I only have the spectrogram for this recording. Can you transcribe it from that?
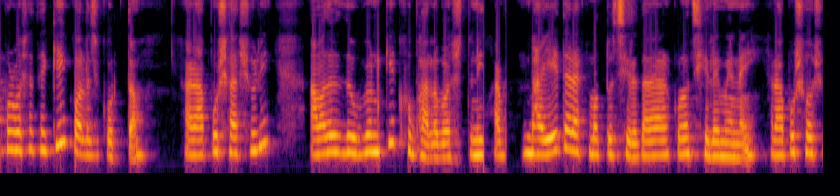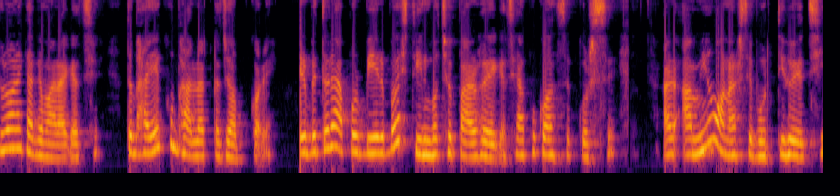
আপুর বাসা থেকেই কলেজ করতাম। আর আপুর শাশুড়ি আমাদের দুজনকে খুব ভালোবাসতো আর ভাইয়াই তার একমাত্র ছেলে, তার আর কোনো ছেলে মেয়ে নেই। আর আপুর শ্বশুরও অনেক আগে মারা গেছে, তো ভাইয়া খুব ভালো একটা জব করে। এর ভেতরে আপুর বিয়ের বয়স তিন বছর পার হয়ে গেছে, আপু কনসেপ্ট করছে। আর আমিও অনার্সে ভর্তি হয়েছি।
